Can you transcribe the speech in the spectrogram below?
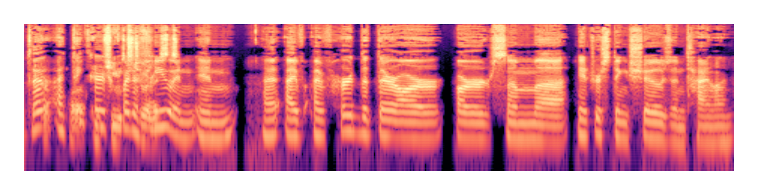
That, I think there's confused quite a few tourists. in, in I, I've I've heard that there are are some uh, interesting shows in Thailand.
